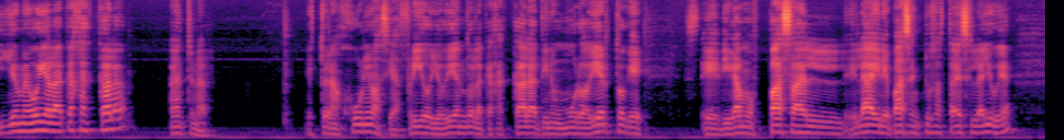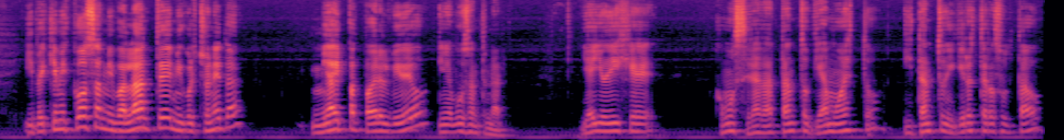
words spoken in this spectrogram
y yo me voy a la caja escala a entrenar. Esto era en junio, hacía frío, lloviendo, la caja escala tiene un muro abierto que, eh, digamos, pasa el, el aire, pasa incluso hasta veces la lluvia. Y pesqué mis cosas, mi parlante, mi colchoneta, mi iPad para ver el video y me puse a entrenar. Y ahí yo dije, ¿cómo será tanto que amo esto y tanto que quiero este resultado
